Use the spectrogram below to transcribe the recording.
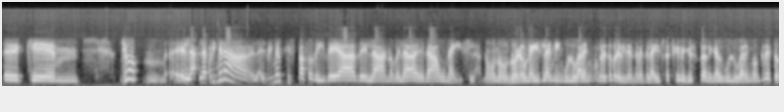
que mm, yo, mm, la, la, primera, el primer chispazo de idea de la novela era una isla, ¿no? ¿no? No era una isla en ningún lugar en concreto, pero evidentemente la isla tiene que estar en algún lugar en concreto.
